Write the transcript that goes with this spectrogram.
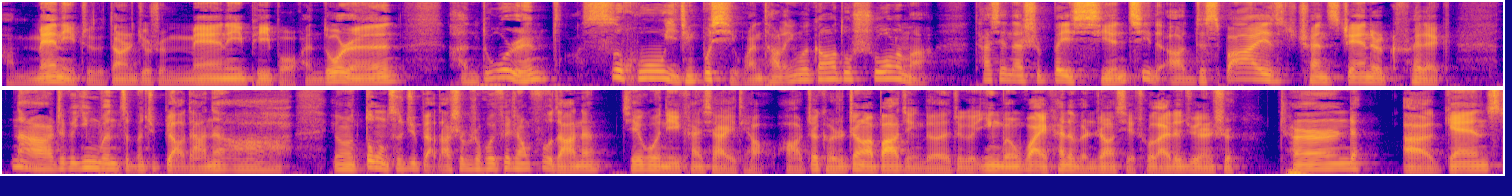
啊，many 指的当然就是 many people，很多人，很多人似乎已经不喜欢她了，因为刚刚都说了嘛，她现在是被嫌弃的啊，despised transgender critic。那这个英文怎么去表达呢？啊，用动词去表达是不是会非常复杂呢？结果你一看吓一跳啊，这可是正儿八经的这个英文外刊的文章写出来的，居然是 turned against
